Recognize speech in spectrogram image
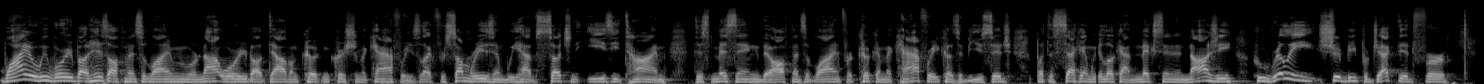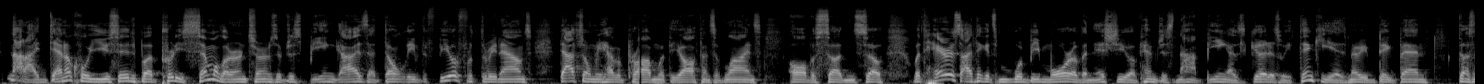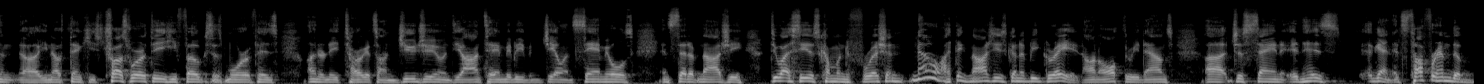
why are we worried about his offensive line when we're not worried about Dalvin Cook and Christian McCaffrey's? Like for some reason, we have such an easy time dismissing the offensive line for Cook and McCaffrey because of usage. But the second we look at Mixon and Najee, who really should be projected for not identical usage, but pretty similar in terms of just being guys that don't leave the field for three downs, that's when we have a problem with the offensive lines all of a sudden. So with Harris, I think it would be more of an issue of him just not being as good as we think he is. Maybe Big Ben doesn't. Uh, you know, think he's trustworthy. He focuses more of his underneath targets on Juju and Diontae, maybe even Jaylen Samuels instead of Najee. Do I see this coming to fruition? No, I think Najee is going to be great on all three downs. Uh, just saying, in his again, it's tough for him to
